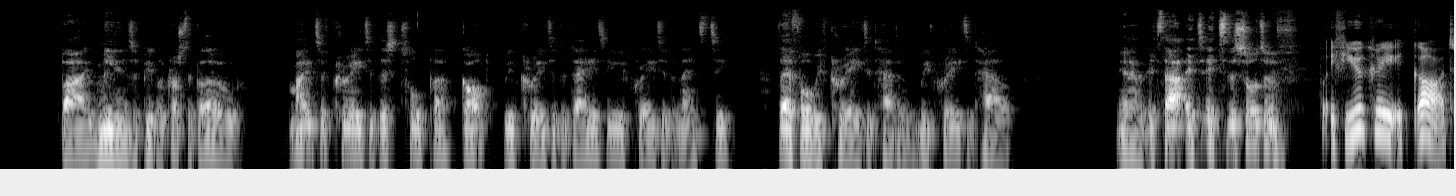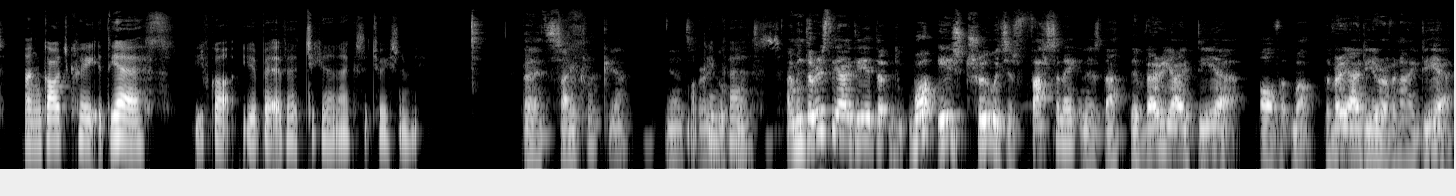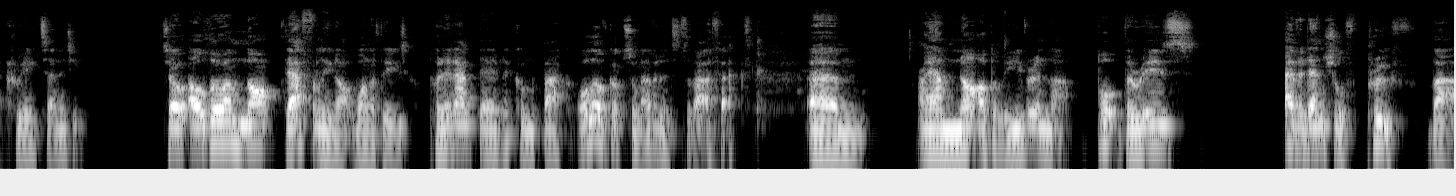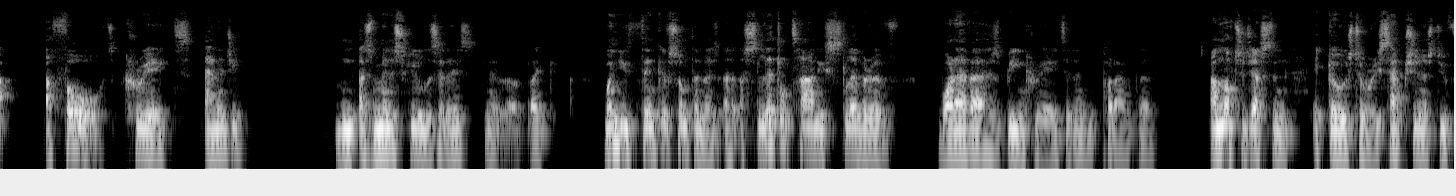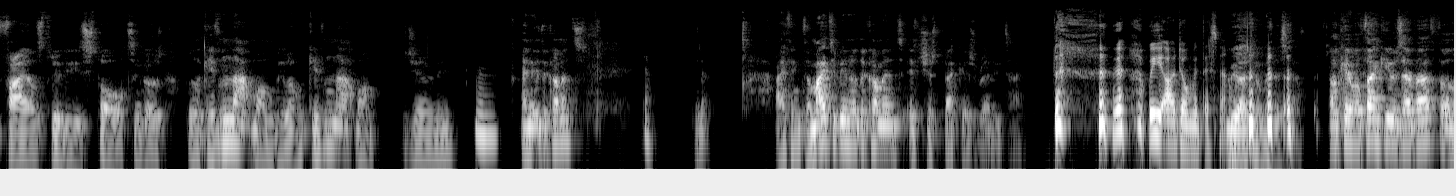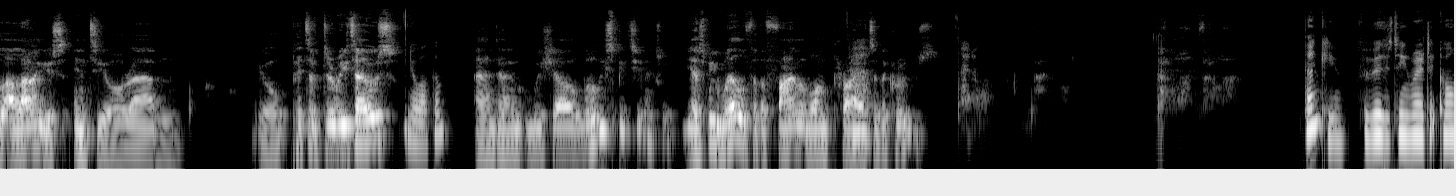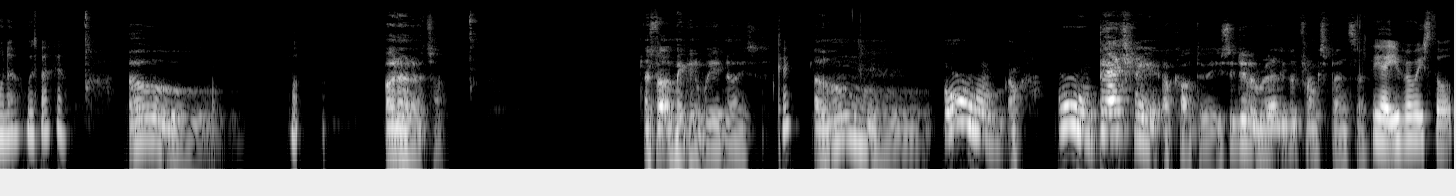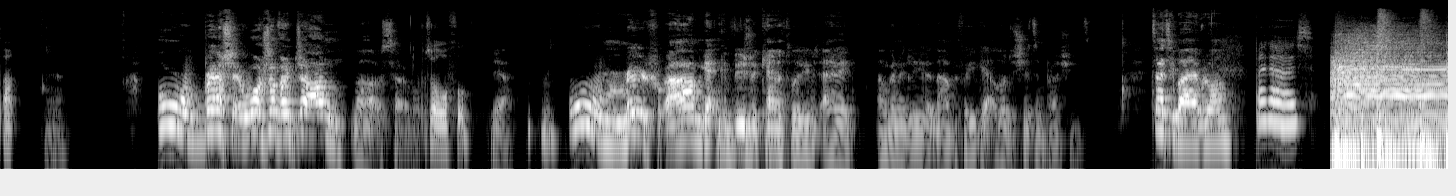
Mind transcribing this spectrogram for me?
by millions of people across the globe might have created this tulpa god. We've created a deity, we've created an entity. Therefore, we've created heaven, we've created hell. You know, it's that. It's it's the sort of But if you created God and God created the earth, you've got you're bit of a chicken and egg situation, haven't you? then it's cyclic. Yeah, yeah, it's What a very came good point. first? I mean, there is the idea that what is true, which is fascinating, is that the very idea of well, the very idea of an idea creates energy. So, although I'm not definitely not one of these, put it out there and it comes back. Although I've got some evidence to that effect, um, I am not a believer in that. But there is evidential proof that a thought creates energy, as minuscule as it is. You know, like when you think of something as a, a little tiny sliver of whatever has been created and put out there. I'm not suggesting it goes to a receptionist who files through these thoughts and goes, "We'll give him that one. We won't give him that one." Do you know what I mean? Mm. Any other comments? No. No. I think there might have been other comments. It's just Becca's really tired. we are done with this now. We are done with this now. Okay, well, thank you as ever for allowing us into your um, your pit of Doritos, You're welcome. and um, we shall. Will we speak to you next week? Yes, we will for the final one prior to the cruise. Final one. Final one. Final one. Final one. Thank you for visiting Reddit Corner with Becca. Oh. What? Oh no, no, it's fine. I felt like making a weird noise. Okay. Oh. Oh. Oh, Betty. I can't do it. You should do a really good Frank Spencer. Yeah, you've always thought that. Oh, Betty, what have I done? No, that was terrible. It was awful. Yeah. Mm-hmm. Oh, mate. I'm getting confused with Kenneth Williams. Anyway, I'm going to leave it now before you get a load of shit impressions. Tatty bye, everyone. Bye, guys.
